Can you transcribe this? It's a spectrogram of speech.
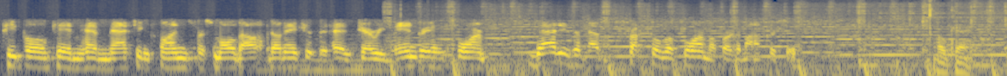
people can have matching funds for small dollar donations. It has gerrymandering reform. That is about structural reform of our democracy. Okay.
